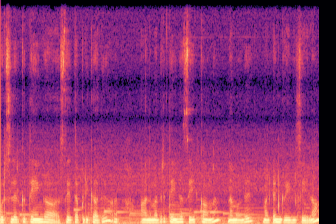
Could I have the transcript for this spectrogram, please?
ஒரு சிலருக்கு தேங்காய் சேர்த்தா பிடிக்காது. அந்த மாதிரி தேங்காய் சேர்க்காம நம்ம வந்து மட்டன் கிரேவி செய்யலாம்.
